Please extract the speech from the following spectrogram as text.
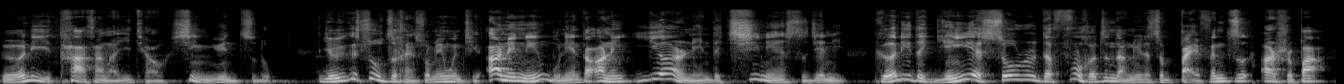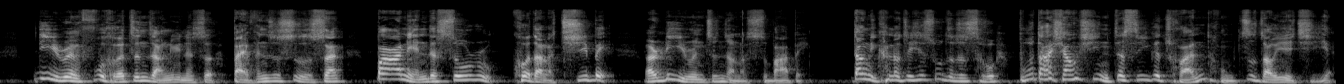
格力踏上了一条幸运之路。有一个数字很说明问题：二零零五年到二零一二年的七年时间里，格力的营业收入的复合增长率呢是百分之二十八，利润复合增长率呢是百分之四十三。八年的收入扩大了七倍，而利润增长了十八倍。当你看到这些数字的时候，不大相信这是一个传统制造业企业。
